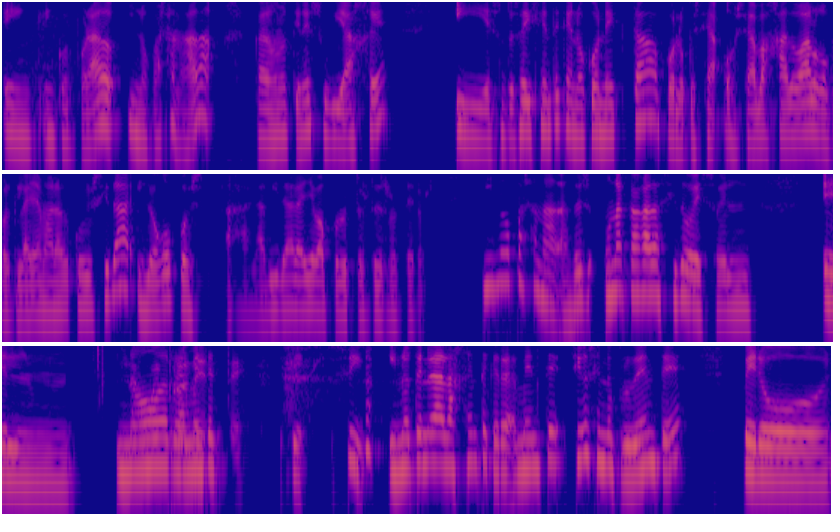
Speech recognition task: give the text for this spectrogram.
he in- incorporado y no pasa nada. Cada uno tiene su viaje Y eso, entonces hay gente que no conecta por lo que sea, o se ha bajado algo porque la llama la curiosidad y luego pues a la vida la lleva por otros derroteros. Y no pasa nada. Entonces, una cagada ha sido eso, el, el no realmente... Sí, sí, y no tener a la gente que realmente... Sigo siendo prudente, pero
